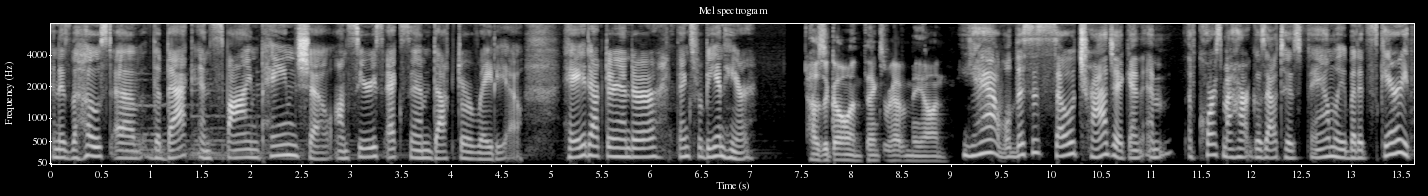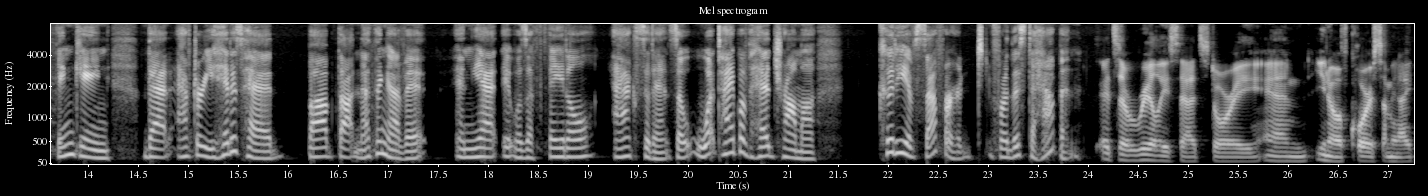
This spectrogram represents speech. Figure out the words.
and is the host of the Back and Spine Pain Show on SiriusXM Doctor Radio. Hey, Dr. Anderer, thanks for being here. How's it going? Thanks for having me on. Yeah, well, this is so tragic. And, and of course, my heart goes out to his family, but it's scary thinking that after he hit his head, Bob thought nothing of it, and yet it was a fatal accident. So, what type of head trauma could he have suffered for this to happen? It's a really sad story, and you know, of course, I mean, I,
